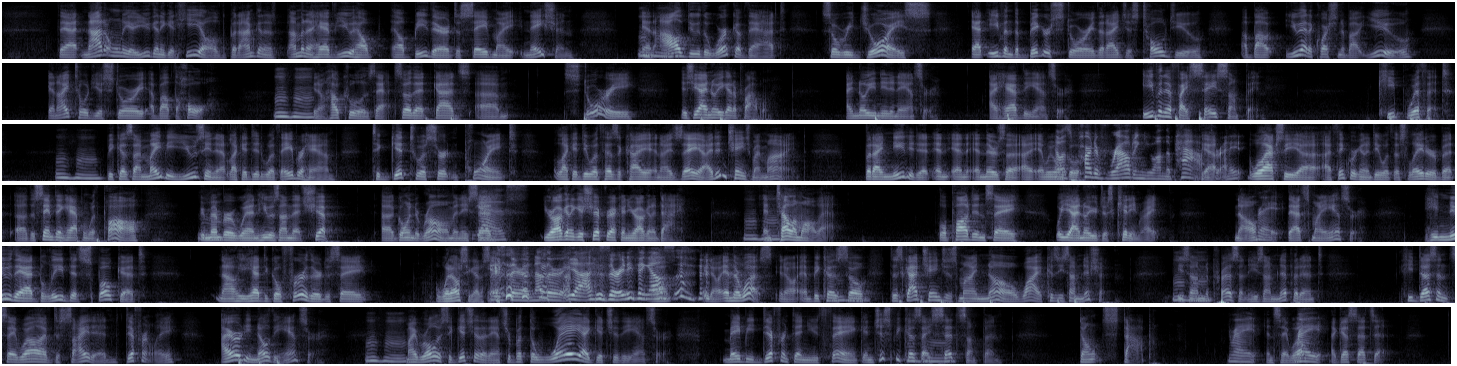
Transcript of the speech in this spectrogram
that not only are you going to get healed, but I'm going to I'm going to have you help help be there to save my nation and Mhm. I'll do the work of that. So rejoice at even the bigger story that I just told you about. You had a question about you, and I told you a story about the whole. Mm-hmm. You know, how cool is that? So that God's um, story is yeah, I know you got a problem. I know you need an answer. I have the answer. Even if I say something, keep with it Mm-hmm. because I may be using it like I did with Abraham to get to a certain point, like I did with Hezekiah and Isaiah. I didn't change my mind, but I needed it, and and and there's a I- and we That won't was go. part of routing you on the path, Yeah. right? well, actually, uh, I think we're going to deal with this later, but uh, the same thing happened with Paul. Mm. Remember when he was on that ship uh, going to Rome, and he said, yes. "You're all going to get shipwrecked, and you're all going to die." Mhm. and tell him all that. Well, Paul didn't say, Well, yeah, I know you're just kidding, right? No, Right. that's my answer. He knew that, believed it, spoke it. Now he had to go further to say, What else you got to say? Is there another? yeah. Is there anything Um, else? you know, and there was, you know, and because so Mm-hmm. does God change his mind? No. Why? Because he's omniscient. He's Mhm. omnipresent. He's omnipotent. He doesn't say, Well, I've decided differently. I already know the answer. mm-hmm. My role is to get you that answer, but the way I get you the answer may be different than you think. And just because I Mhm. said something, don't stop Right. and say, Well, Right. I guess that's it.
